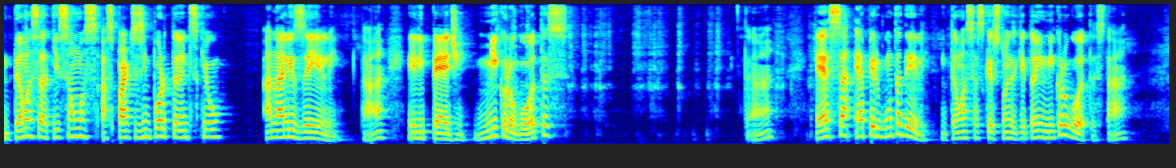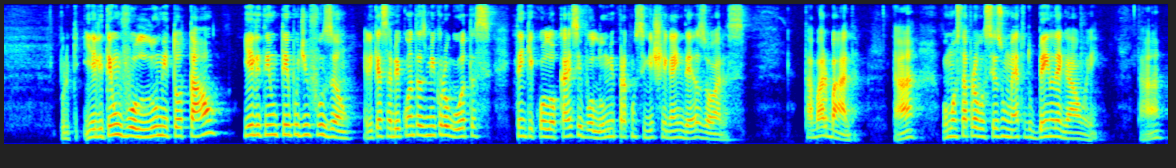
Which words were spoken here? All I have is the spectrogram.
Então essas aqui são as, as partes importantes que eu analisei ali, tá? Ele pede microgotas, tá? Essa é a pergunta dele. Então essas questões aqui estão em microgotas, tá? Porque, e ele tem um volume total e ele tem um tempo de infusão. Ele quer saber quantas microgotas tem que colocar esse volume para conseguir chegar em 10 horas. Tá barbada tá? Vou mostrar para vocês um método bem legal aí, tá?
